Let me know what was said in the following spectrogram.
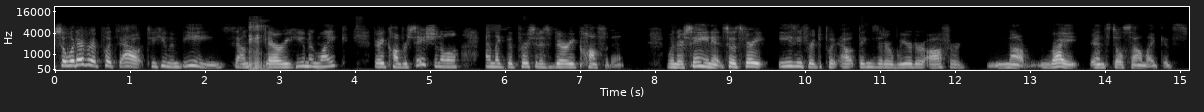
so whatever it puts out to human beings sounds mm-hmm. very human like, very conversational, and like the person is very confident when they're saying it. So it's very easy for it to put out things that are weird or off or not right and still sound like it's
